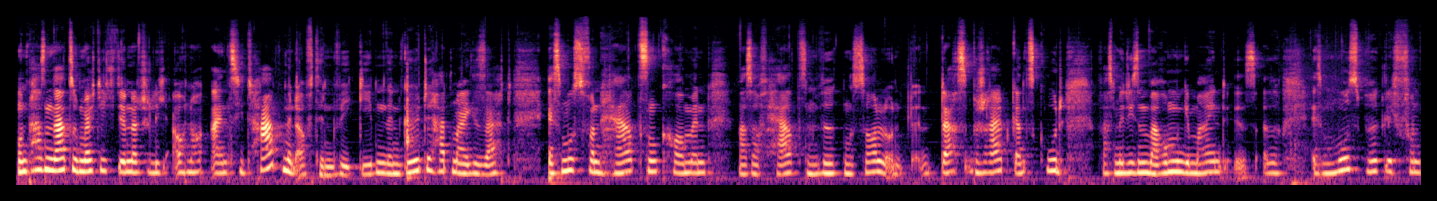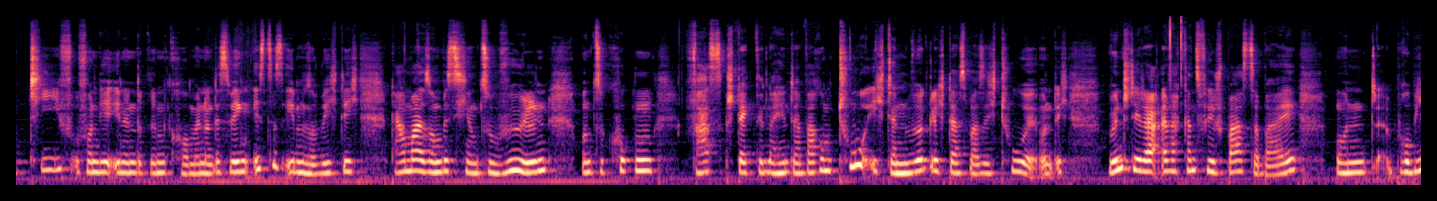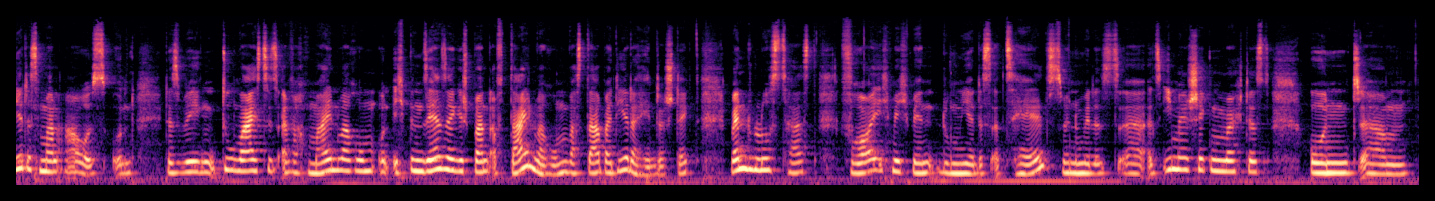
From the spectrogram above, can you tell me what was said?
Und passend dazu möchte ich dir natürlich auch noch ein Zitat mit auf den Weg geben, denn Goethe hat mal gesagt, es muss von Herzen kommen, was auf Herzen wirken soll. Und das beschreibt ganz gut, was mit diesem Warum gemeint ist. Also es muss wirklich von tief von dir innen drin kommen. Und deswegen ist es eben so wichtig, da mal so ein bisschen zu wühlen und zu gucken, was steckt denn dahinter? Warum tue ich denn wirklich das, was ich tue? Und ich wünsche dir da einfach ganz viel Spaß dabei und probier das mal aus. Und deswegen, du weißt jetzt einfach mein Warum und ich bin sehr, sehr gespannt auf dein Warum, was da bei dir dahinter steckt. Wenn du Lust hast, freue ich mich, wenn du mir das erzählst, wenn du mir das äh, als E-Mail schicken möchtest und ähm,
